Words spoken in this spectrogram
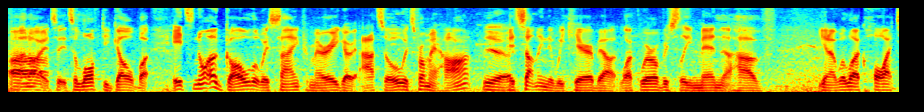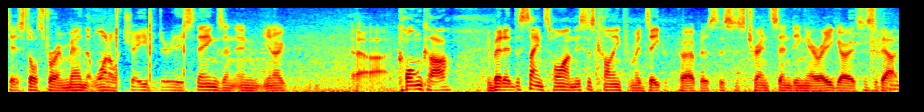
I know Uh, it's, it's a lofty goal, but it's not a goal that we're saying from our ego at all. It's from our heart. Yeah. It's something that we care about. Like we're obviously men that have, you know, we're like high testosterone men that want to achieve and do these things and, and you know, uh, conquer. But at the same time, this is coming from a deeper purpose. This is transcending our egos. This is about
